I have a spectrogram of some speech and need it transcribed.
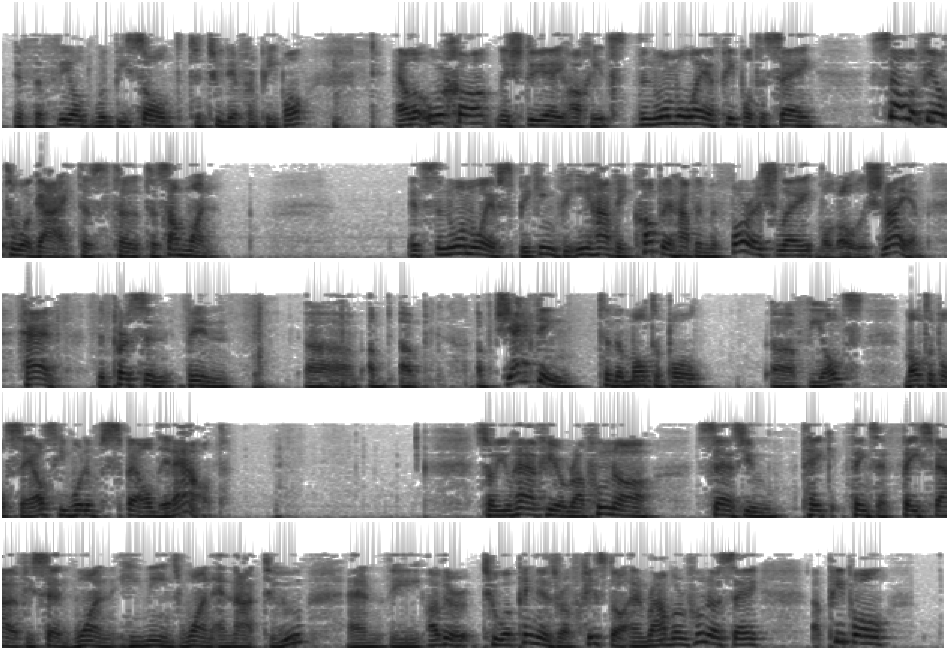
if the field would be sold to two different people. It's the normal way of people to say, sell the field to a guy, to, to, to someone. It's the normal way of speaking. Had the person been uh, ob- ob- objecting to the multiple uh, fields, multiple sales, he would have spelled it out. So you have here Rav Huna says you take things at face value. If he said one, he means one and not two. And the other two opinions, Rav Chisda and Rav Huna, say uh, people.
